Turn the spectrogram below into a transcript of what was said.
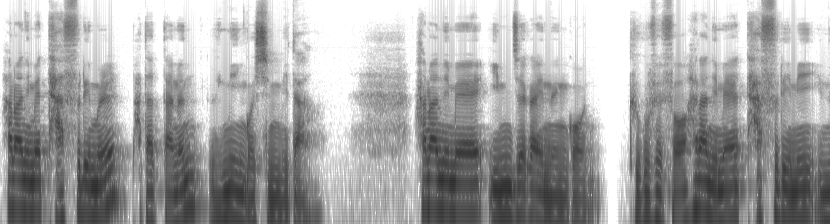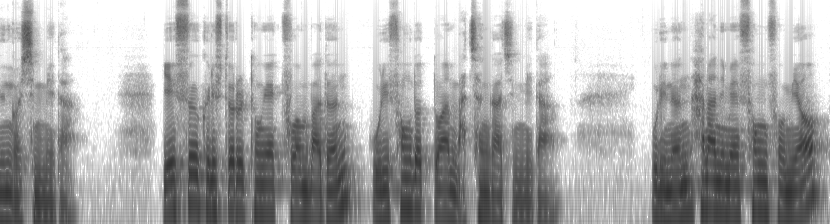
하나님의 다스림을 받았다는 의미인 것입니다. 하나님의 임재가 있는 곳, 그곳에서 하나님의 다스림이 있는 것입니다. 예수 그리스도를 통해 구원받은 우리 성도 또한 마찬가지입니다. 우리는 하나님의 성소며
